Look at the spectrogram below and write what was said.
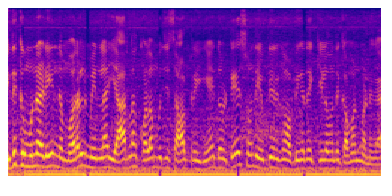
இதுக்கு முன்னாடி இந்த முரல் மீன்லாம் யாரெல்லாம் குழம்பு வச்சு சாப்பிட்ருக்கீங்க இதோட டேஸ்ட் வந்து எப்படி இருக்கும் அப்படிங்கிறத கீழே வந்து கமெண்ட் பண்ணுங்க.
